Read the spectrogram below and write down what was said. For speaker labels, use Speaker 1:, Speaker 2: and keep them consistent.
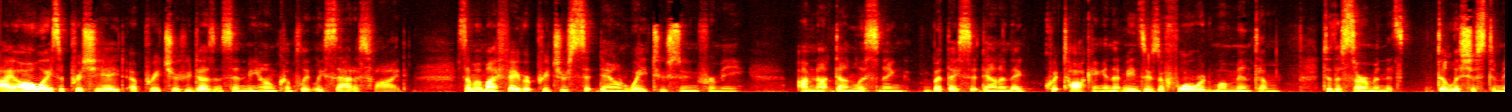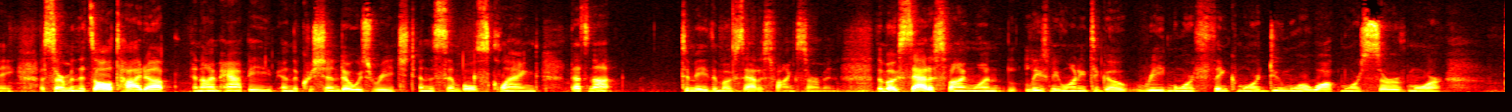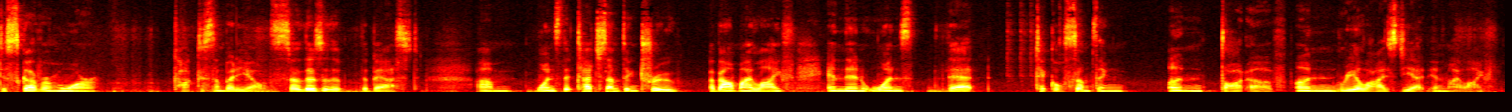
Speaker 1: I always appreciate a preacher who doesn't send me home completely satisfied. Some of my favorite preachers sit down way too soon for me. I'm not done listening, but they sit down and they quit talking. And that means there's a forward momentum to the sermon that's delicious to me. A sermon that's all tied up and I'm happy and the crescendo is reached and the cymbals clanged. That's not, to me, the most satisfying sermon. The most satisfying one leaves me wanting to go read more, think more, do more, walk more, serve more, discover more, talk to somebody else. So those are the, the best. Um, ones that touch something true about my life and then ones that tickle something unthought of, unrealized yet in my life.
